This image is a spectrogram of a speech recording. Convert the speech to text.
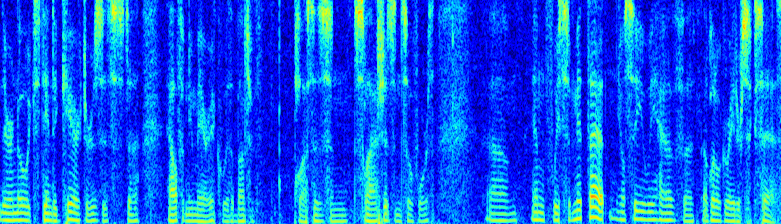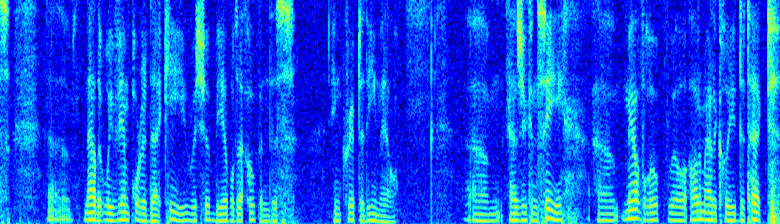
There are no extended characters. It's uh, alphanumeric with a bunch of pluses and slashes and so forth. Um, and if we submit that, you'll see we have a, little greater success. Uh, now that we've imported that key, we should be able to open this encrypted email. Um, as you can see, uh, Mailvelope will automatically detect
